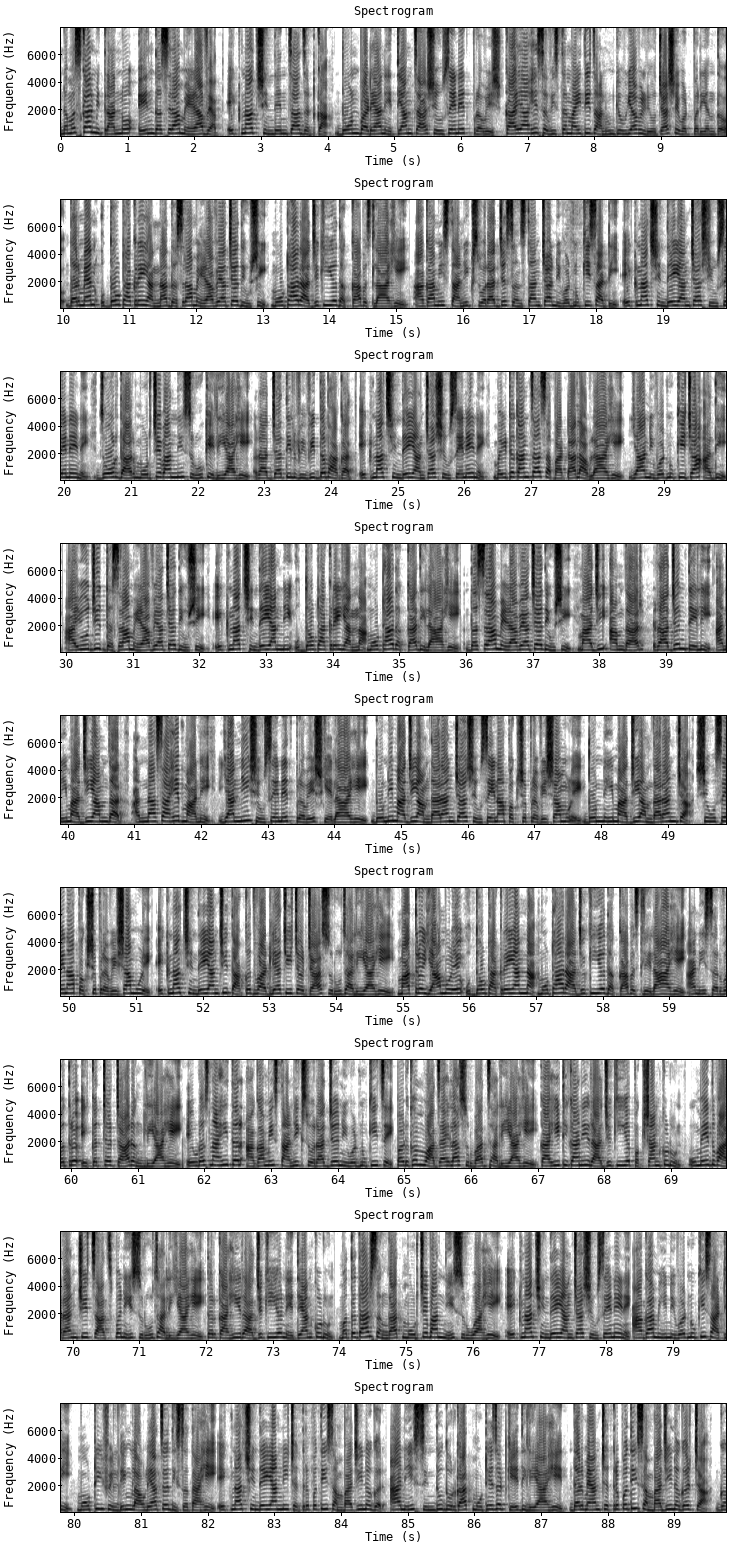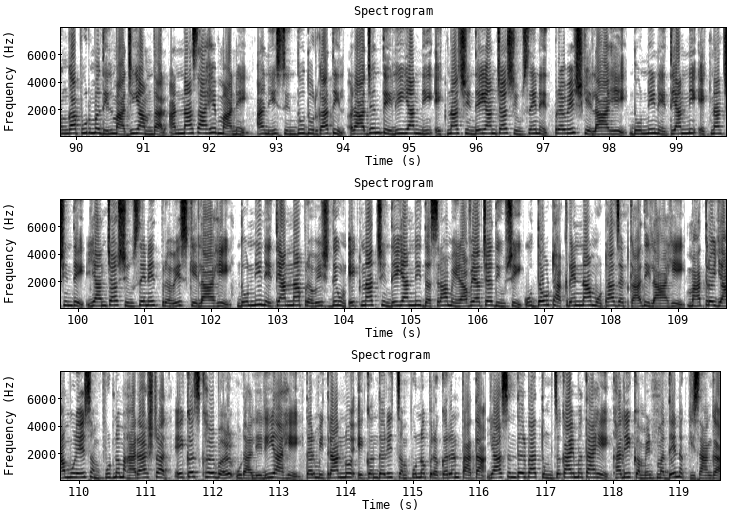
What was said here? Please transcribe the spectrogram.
नमस्कार मित्रांनो एन दसरा मेळाव्यात एकनाथ शिंदेचा झटका. दोन बड्या नेत्यांचा शिवसेनेत प्रवेश. काय आहे सविस्तर माहिती जाणून घेऊया व्हिडिओच्या शेवटपर्यंत. दरम्यान उद्धव ठाकरे यांना दसरा मेळाव्याच्या दिवशी मोठा राजकीय धक्का बसला आहे. आगामी स्थानिक स्वराज्य संस्थांच्या निवडणुकीसाठी एकनाथ शिंदे यांच्या शिवसेनेने जोरदार मोर्चेबांधणी सुरू केली आहे. राज्यातील विविध भागात एकनाथ शिंदे यांच्या शिवसेनेने बैठकांचा सपाटा लावला आहे. या निवडणुकीच्या आधी आयोजित दसरा मेळाव्याच्या दिवशी एकनाथ शिंदे यांनी उद्धव ठाकरे यांना मोठा धक्का दिला आहे. दसरा मेळाव्याच्या दिवशी माजी आमदार राजन तेली आणि माजी आमदार अण्णासाहेब माने यांनी शिवसेनेत प्रवेश केला आहे. दोन्ही माजी आमदारांच्या शिवसेना पक्ष प्रवेशामुळे दोन्ही माजी आमदारांच्या शिवसेना पक्ष प्रवेशामुळे एकनाथ शिंदे यांची ताकद वाढल्याची चर्चा सुरू झाली आहे. मात्र यामुळे उद्धव ठाकरे यांना मोठा राजकीय धक्का बसलेला आहे आणि सर्व सर्वत्र एकच चर्चा रंगली आहे. एवढंच नाही तर आगामी स्थानिक स्वराज्य निवडणुकीचे पडघम वाजायला सुरुवात झाली आहे. काही ठिकाणी राजकीय पक्षांकडून उमेदवारांची चाचपणी सुरू झाली आहे. तर काही राजकीय नेत्यांकडून मतदारसंघात मोर्चेबांधणी सुरू आहे. एकनाथ शिंदे यांच्या शिवसेनेने आगामी निवडणुकीसाठी मोठी फिल्डिंग लावल्याचं दिसत आहे. एकनाथ शिंदे यांनी छत्रपती संभाजीनगर आणि सिंधुदुर्गात मोठे झटके दिले आहेत. दरम्यान छत्रपती संभाजीनगरच्या गंगापूरमधील माजी आमदार अण्णासाहेब माने आणि सिंधुदुर्गातील राजन तेली यांनी एकनाथ शिंदे यांच्या शिवसेनेत प्रवेश केला आहे. दोन्ही नेत्यांनी एकनाथ शिंदे यांच्या शिवसेनेत प्रवेश केला आहे. दोन्ही नेत्यांना प्रवेश देऊन एकनाथ शिंदे यांनी दसरा मेळाव्याच्या दिवशी उद्धव ठाकरेंना मोठा झटका दिला आहे. मात्र यामुळे संपूर्ण महाराष्ट्रात एकच खळबळ उडालेली आहे. तर मित्रांनो एकंदरीत संपूर्ण प्रकरण पाहता या संदर्भात तुमचं काय मत आहे? खाली कमेंटमध्ये नक्की सांगा.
